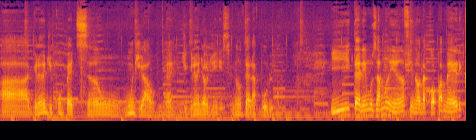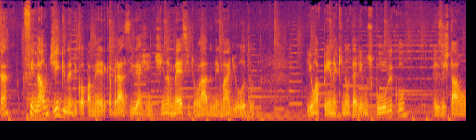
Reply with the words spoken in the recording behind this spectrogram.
a grande competição mundial, né? De grande audiência, não terá público. E teremos amanhã a final da Copa América, final digna de Copa América, Brasil e Argentina, Messi de um lado, Neymar de outro. E uma pena que não teremos público. Eles estavam,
